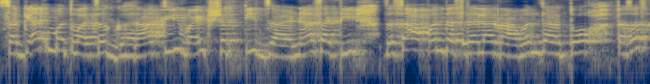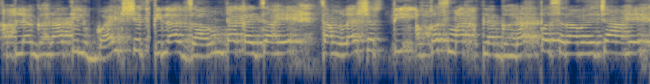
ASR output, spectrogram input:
सगळ्यात महत्वाचं घरातली वाईट शक्ती जाळण्यासाठी जसं आपण दसऱ्याला रावण जाळतो तसंच आपल्या घरातील वाईट शक्तीला जाळून टाकायचं आहे. चांगल्या शक्ती अकस्मात आपल्या घरात पसरावायच्या आहेत.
